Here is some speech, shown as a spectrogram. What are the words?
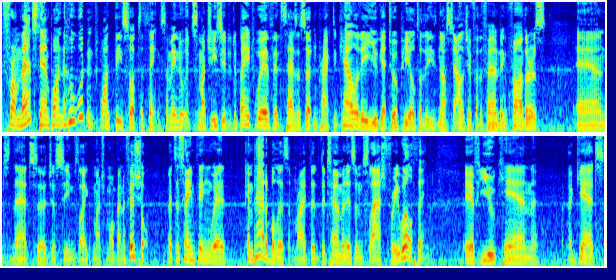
from that standpoint, who wouldn't want these sorts of things? I mean, it's much easier to debate with, it has a certain practicality, you get to appeal to the nostalgia for the founding fathers, and that uh, just seems like much more beneficial. It's the same thing with compatibilism, right? The determinism slash free will thing. If you can uh, get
